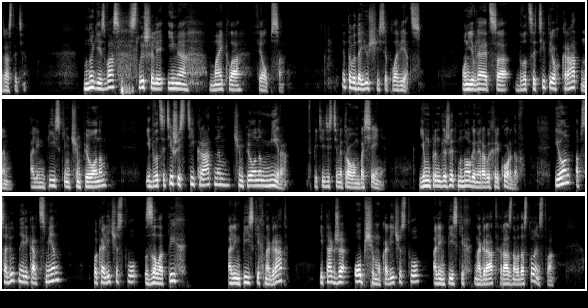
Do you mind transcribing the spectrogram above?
Здравствуйте. Многие из вас слышали имя Майкла Фелпса. Это выдающийся пловец. Он является 23-кратным олимпийским чемпионом и 26-кратным чемпионом мира в 50-метровом бассейне. Ему принадлежит много мировых рекордов. И он абсолютный рекордсмен по количеству золотых олимпийских наград и также общему количеству олимпийских наград разного достоинства.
